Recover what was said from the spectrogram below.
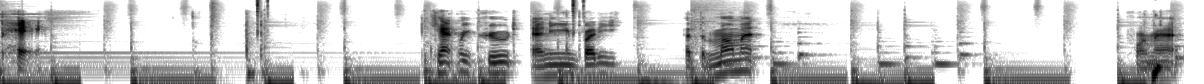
Pay. I can't recruit anybody at the moment. Format.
